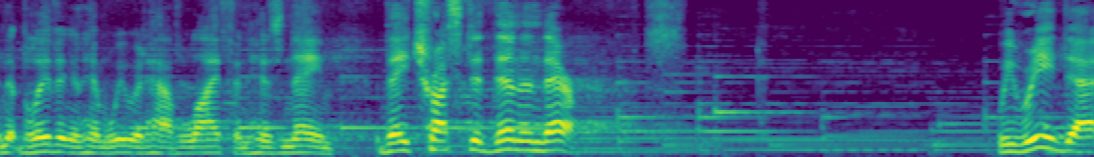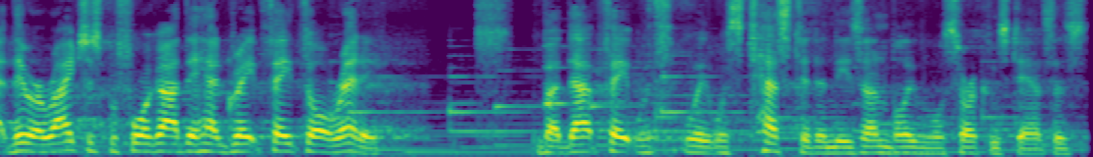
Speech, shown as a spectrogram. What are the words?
and that believing in Him we would have life in His name. They trusted then and there. We read that they were righteous before God, they had great faith already. But that faith was, was tested in these unbelievable circumstances.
